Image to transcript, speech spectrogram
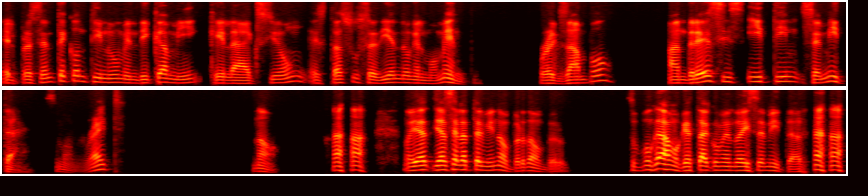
El presente continuo me indica a mí que la acción está sucediendo en el momento. For example, Andrés is eating semita. Right? No. no, ya, ya se la terminó, perdón, pero supongamos que está comiendo ahí semita.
